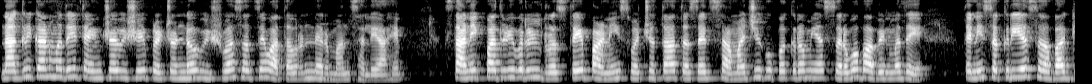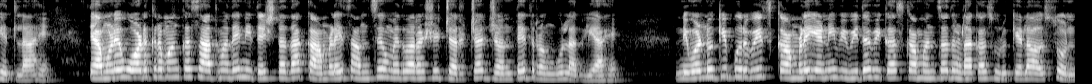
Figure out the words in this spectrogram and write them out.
नागरिकांमध्ये त्यांच्याविषयी प्रचंड विश्वासाचे वातावरण निर्माण झाले आहे. स्थानिक पातळीवरील रस्ते पाणी स्वच्छता तसेच सामाजिक उपक्रम या सर्व बाबींमध्ये त्यांनी सक्रिय सहभाग घेतला आहे. त्यामुळे वॉर्ड क्रमांक सातमध्ये नितेशदादा कांबळेच आमचे उमेदवार अशी चर्चा जनतेत रंगू लागली आहे. निवडणुकीपूर्वीच कांबळे यांनी विविध विकास कामांचा धडाका सुरू केला असून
